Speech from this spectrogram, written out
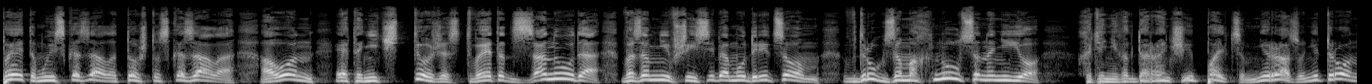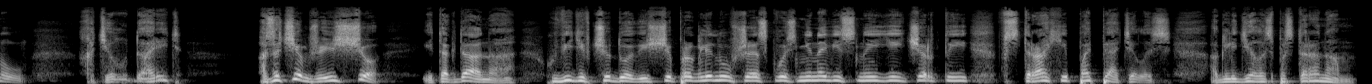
Поэтому и сказала то, что сказала, а он — это ничтожество, этот зануда, возомнивший себя мудрецом, вдруг замахнулся на нее, хотя никогда раньше и пальцем ни разу не тронул. Хотел ударить? А зачем же еще? И тогда она, увидев чудовище, проглянувшее сквозь ненавистные ей черты, в страхе попятилась, огляделась по сторонам,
